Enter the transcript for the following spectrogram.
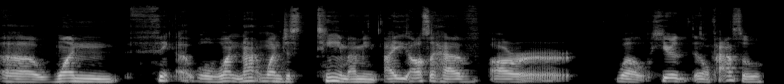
uh, one thing. Uh, well, one, not one just team. I mean, I also have our, well, here in El Paso,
